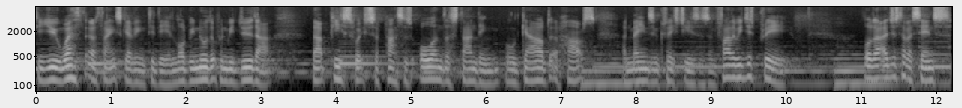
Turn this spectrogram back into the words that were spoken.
to you with our thanksgiving today. And Lord, we know that when we do that, that peace which surpasses all understanding will guard our hearts and minds in Christ Jesus. And Father, we just pray, Lord, I just have a sense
